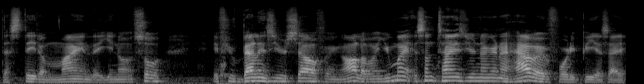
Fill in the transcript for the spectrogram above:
the state of mind that you know. So if you balance yourself in all of them, you might sometimes you're not gonna have a 40 psi.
